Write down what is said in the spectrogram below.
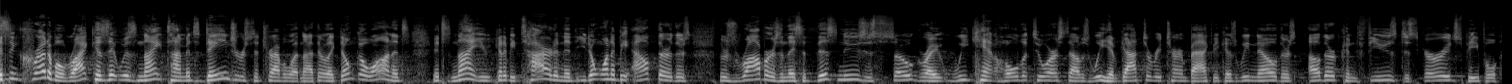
It's incredible, right? Because it was nighttime. It's dangerous to travel at night. They're like, don't go on. It's, it's night. You're going to be tired and you don't want to be out there. There's, there's robbers. And they said, this news is so great. We can't hold it to ourselves. We have got to return back because we know there's other confused, discouraged people.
